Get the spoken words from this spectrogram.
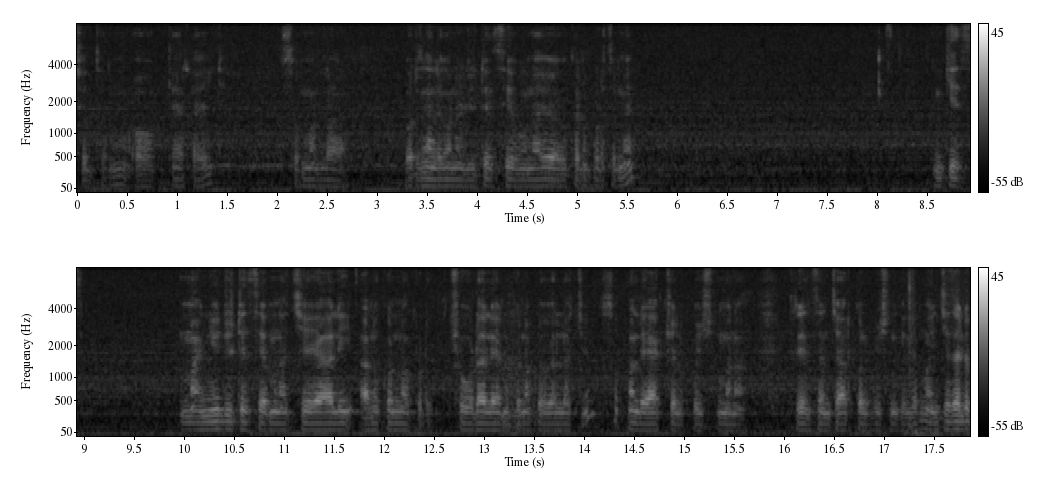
చూద్దాము. ఓకే రైట్. సో మళ్ళా ఒరిజినల్గా ఉన్న డీటెయిల్స్ ఏమి ఉన్నాయో అవి కనపడుతున్నాయి. ఇంకేస్ న్యూ డీటెయిల్స్ ఏమైనా చేయాలి అనుకున్నప్పుడు చూడాలి అనుకున్నప్పుడు వెళ్ళొచ్చు. సో మళ్ళీ యాక్చువల్ పొజిషన్ మన క్రేన్స్ అండ్ చార్కోల్ పొజిషన్కి వెళ్ళి మంచిదంటే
